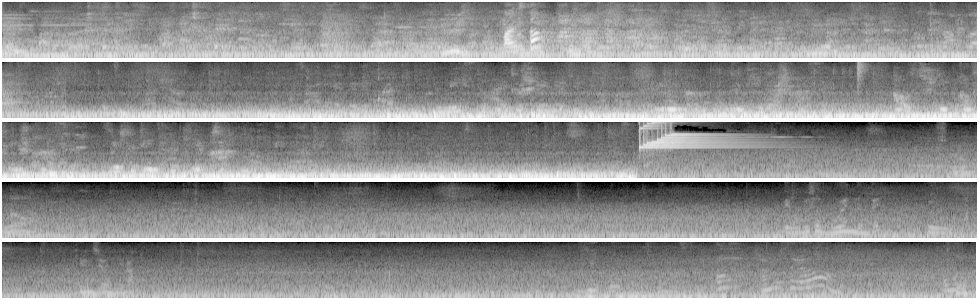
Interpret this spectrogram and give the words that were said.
음. 음. 맛있어? 음. 아니야. 과일. Nächste Haltestelle. Lima, Münchner Straße. Ausstieg auf die Verkehr beachten. 뭐야? 근데 여기서 뭐 했는데? 그 김지영이랑? 이게 그거 자물쇠. 자물쇠야. 어머.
